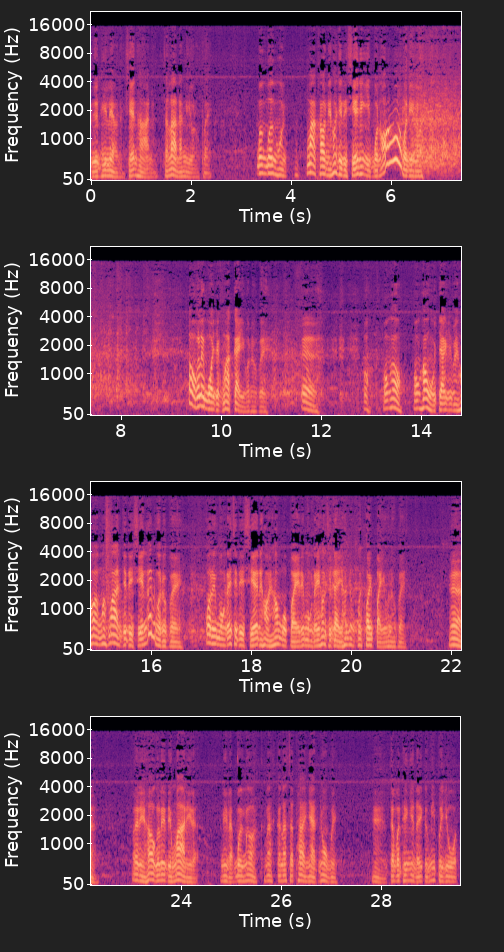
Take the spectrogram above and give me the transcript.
เดือนที่แล้วแสนหาสาราหลังนี้ลงไป เบิ้งเบิ้งหนมาเข้าเนี่ยเขาจะได้เสียยังอีกบนอ๋อวันนี้เลยเขาก็เลยมวยจากมาไก่วันไป เออห้องเข้า ห้องเข้าหัวใจใช่ไหมห้องมากว่าจะได้เสียงกันวันไปพอได้มองได้จะได้เสียในห้องห้องบกไปได้มองได้ห้องสิได้เขาจะค่อยๆไปวันไป เออว่าเนี่ยเขาก็เลยเดี๋ยวมานี่แหละนี่แหละเบิ้งนาะคณะคณะสัตยาญาติโยมไปแต่วันถึงยังไงก็มีประโยชน์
